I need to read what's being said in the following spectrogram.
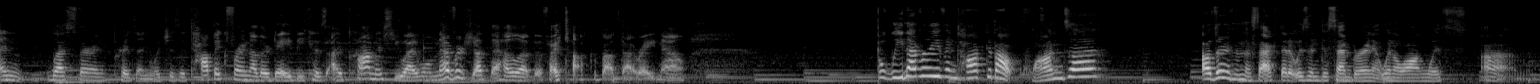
unless they're in prison, which is a topic for another day because I promise you I will never shut the hell up if I talk about that right now. But we never even talked about Kwanzaa, other than the fact that it was in December and it went along with um,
